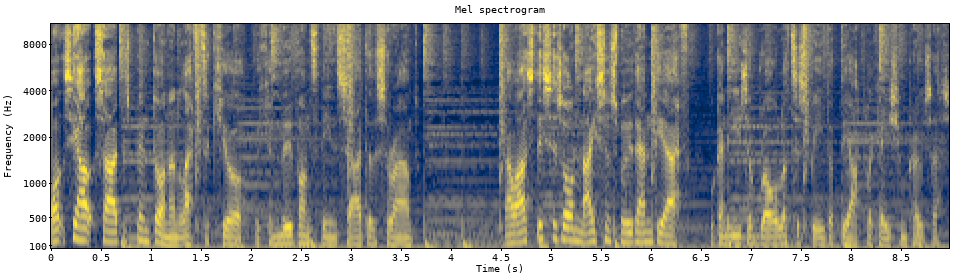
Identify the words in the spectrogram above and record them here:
Once the outside has been done and left to cure, we can move on to the inside of the surround. Now as this is all nice and smooth MDF, we're going to use a roller to speed up the application process.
